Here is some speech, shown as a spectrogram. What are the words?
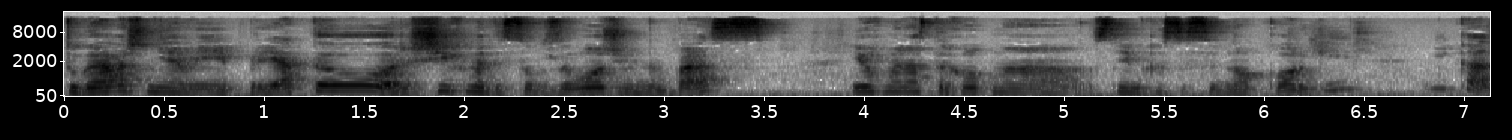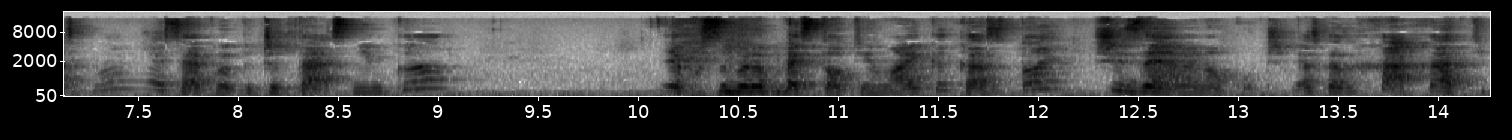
тогавашния ми приятел решихме да се обзаложим на бас. Имахме една страхотна снимка с едно корги и казахме, е сега ако я кача тази снимка, и ако събера 500 лайка, каза той, ще вземем едно куче. Аз казах, ха, ха, ти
